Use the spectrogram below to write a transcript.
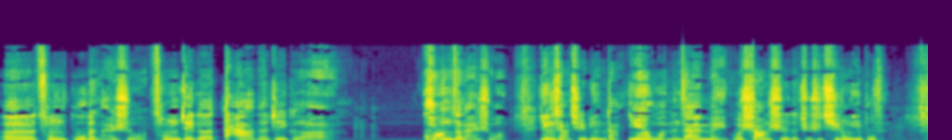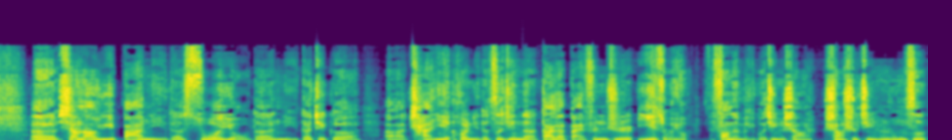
呃，从股本来说，从这个大的这个框子来说，影响其实并不大，因为我们在美国上市的只是其中一部分。呃，相当于把你的所有的你的这个啊产业或者你的资金的大概百分之一左右放在美国进行上上市进行融资，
